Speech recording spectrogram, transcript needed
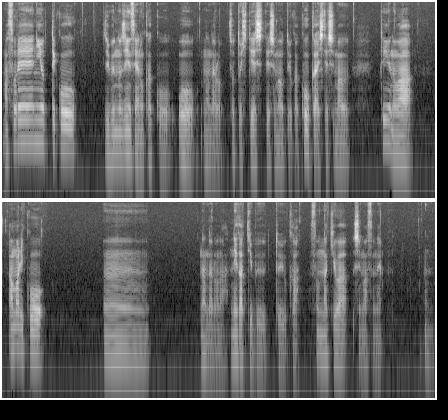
まあ、それによってこう自分の人生の過去を何だろうちょっと否定してしまうというか後悔してしまうっていうのはあまりこううーんなんだろうなネガティブというかそんな気はしますね。うん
